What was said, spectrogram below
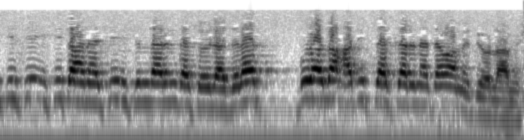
İkisi iki tane cin isimlerini de söylediler. Burada hadis derslerine devam ediyorlarmış.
